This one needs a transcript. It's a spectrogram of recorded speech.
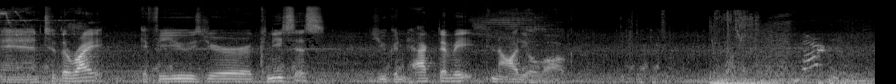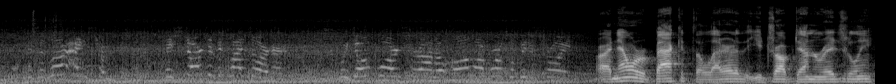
And to the right, if you use your kinesis, you can activate an audio log. Martin, this is Lord Engstrom. They started the cleanse order. If we don't warn Toronto, all our work will be destroyed. Alright, now we're back at the ladder that you dropped down originally.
